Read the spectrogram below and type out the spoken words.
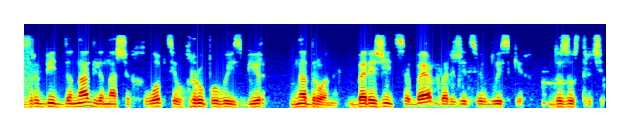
Зробіть донат для наших хлопців, груповий збір на дрони. Бережіть себе, бережіть своїх близьких. До зустрічі.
